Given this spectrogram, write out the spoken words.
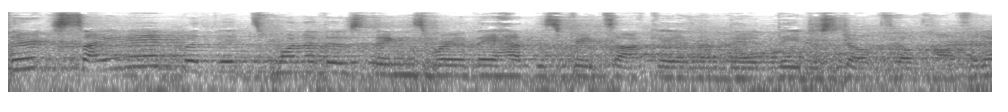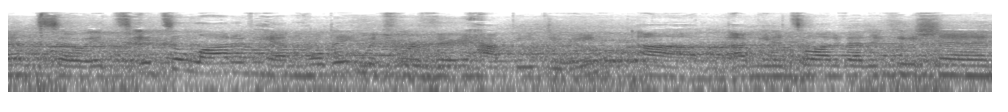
They're excited, but it's one of those things where they have this great sake and then they, they just don't feel confident. So it's it's a lot of hand holding, which we're very happy doing. Um, I mean, it's a lot of education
